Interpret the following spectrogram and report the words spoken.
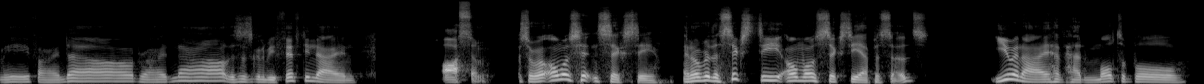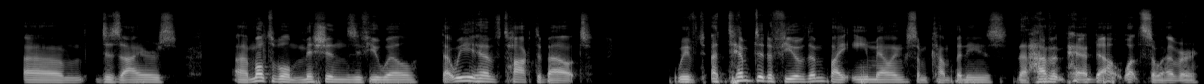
me find out right now. This is going to be fifty nine. Awesome. so we're almost hitting 60 and over the 60 almost 60 episodes you and i have had multiple um desires uh, multiple missions if you will that we have talked about. We've attempted a few of them by emailing some companies that haven't panned out whatsoever.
